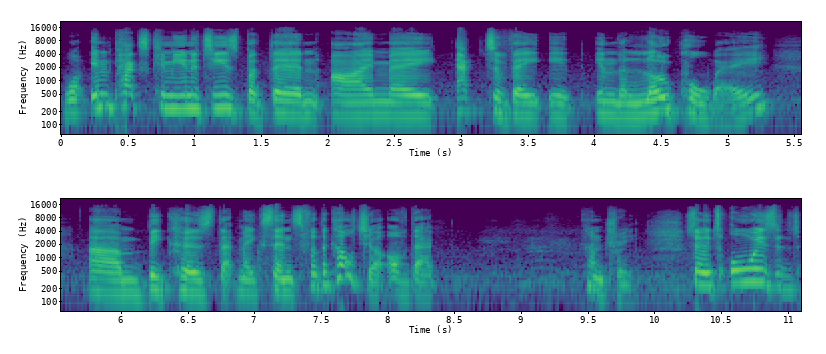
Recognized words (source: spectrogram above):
what impacts communities, but then I may activate it in the local way um, because that makes sense for the culture of that country. So it's always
